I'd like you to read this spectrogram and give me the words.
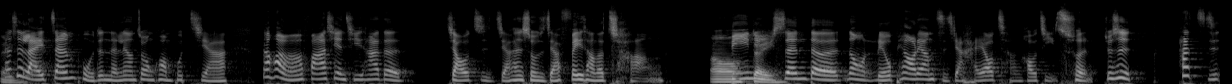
但是来占卜的能量状况不佳。那后来我们发现，其实他的脚趾甲和手指甲非常的长，比女生的那种留漂亮指甲还要长好几寸。就是他指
